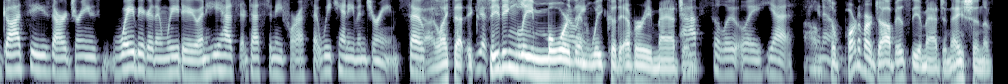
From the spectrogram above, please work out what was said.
God sees our dreams way bigger than we do, and He has a destiny for us that we can't even dream. So Yeah, I like that exceedingly more than we could ever imagine. absolutely, yes. Um, you know, So part of our job is the imagination of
